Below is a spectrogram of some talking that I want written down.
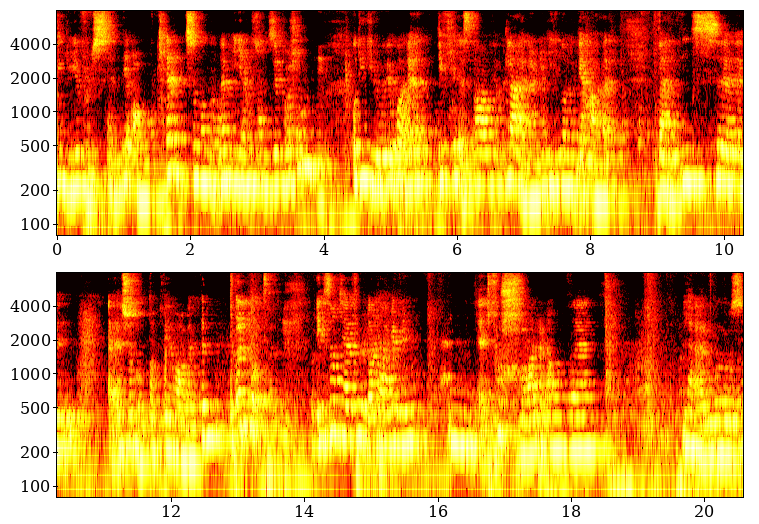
de blir fullstendig avkledd, så mange av dem, i en sånn situasjon. Og de gjør jo bare De fleste av lærerne i Norge er verdens eh, så godt at vi har dem, på en måte. Ikke sant? Jeg føler at det er veldig mm, et forsvar av eh, læreren vår også.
